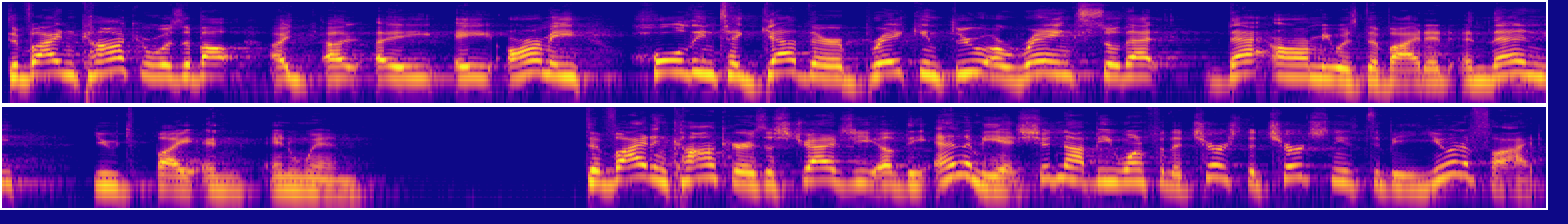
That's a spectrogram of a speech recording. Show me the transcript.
Divide and conquer was about a, a, a, army holding together, breaking through a rank so that that army was divided, and then you'd fight and, and win. Divide and conquer is a strategy of the enemy. It should not be one for the church. The church needs to be unified.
